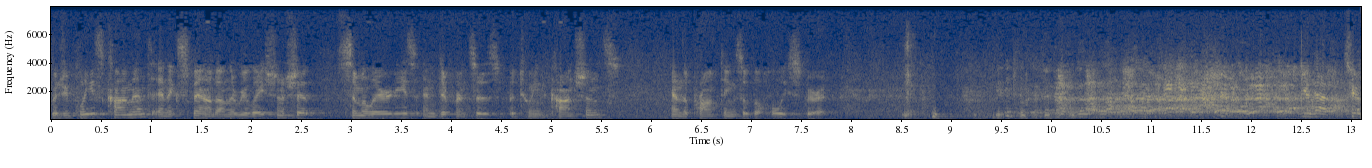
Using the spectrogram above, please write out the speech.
Would you please comment and expound on the relationship, similarities, and differences between conscience and the promptings of the Holy Spirit? you have two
